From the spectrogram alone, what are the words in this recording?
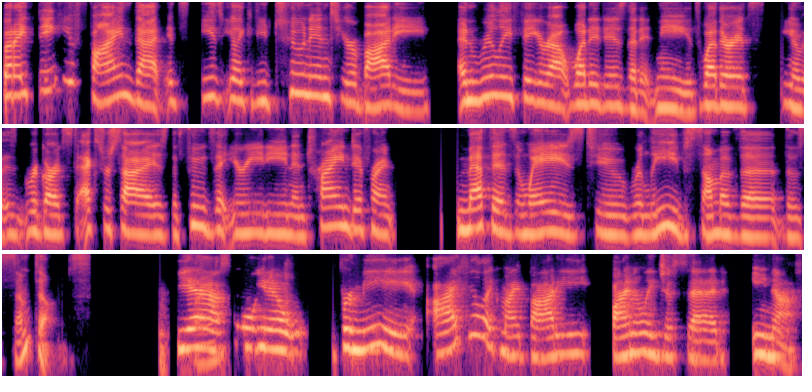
But I think you find that it's easy, like if you tune into your body and really figure out what it is that it needs, whether it's, you know, in regards to exercise, the foods that you're eating, and trying different methods and ways to relieve some of the those symptoms. Yeah. Right? So, you know, for me, I feel like my body finally just said enough.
